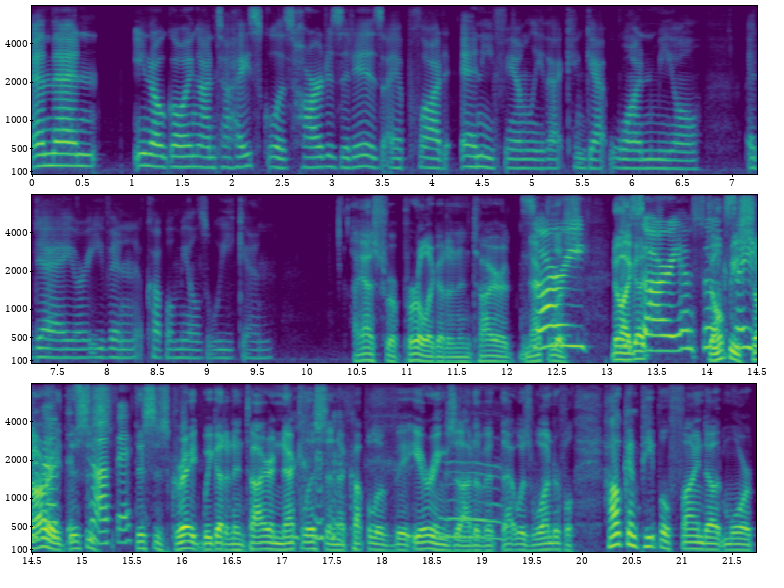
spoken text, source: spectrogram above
and then, you know, going on to high school, as hard as it is, I applaud any family that can get one meal a day or even a couple meals a weekend. I asked for a pearl. I got an entire necklace. Sorry. No, I'm I got. sorry. I'm so don't be sorry. about this, is topic. this is great. We got an entire necklace and a couple of uh, earrings out of it. That was wonderful. How can people find out more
